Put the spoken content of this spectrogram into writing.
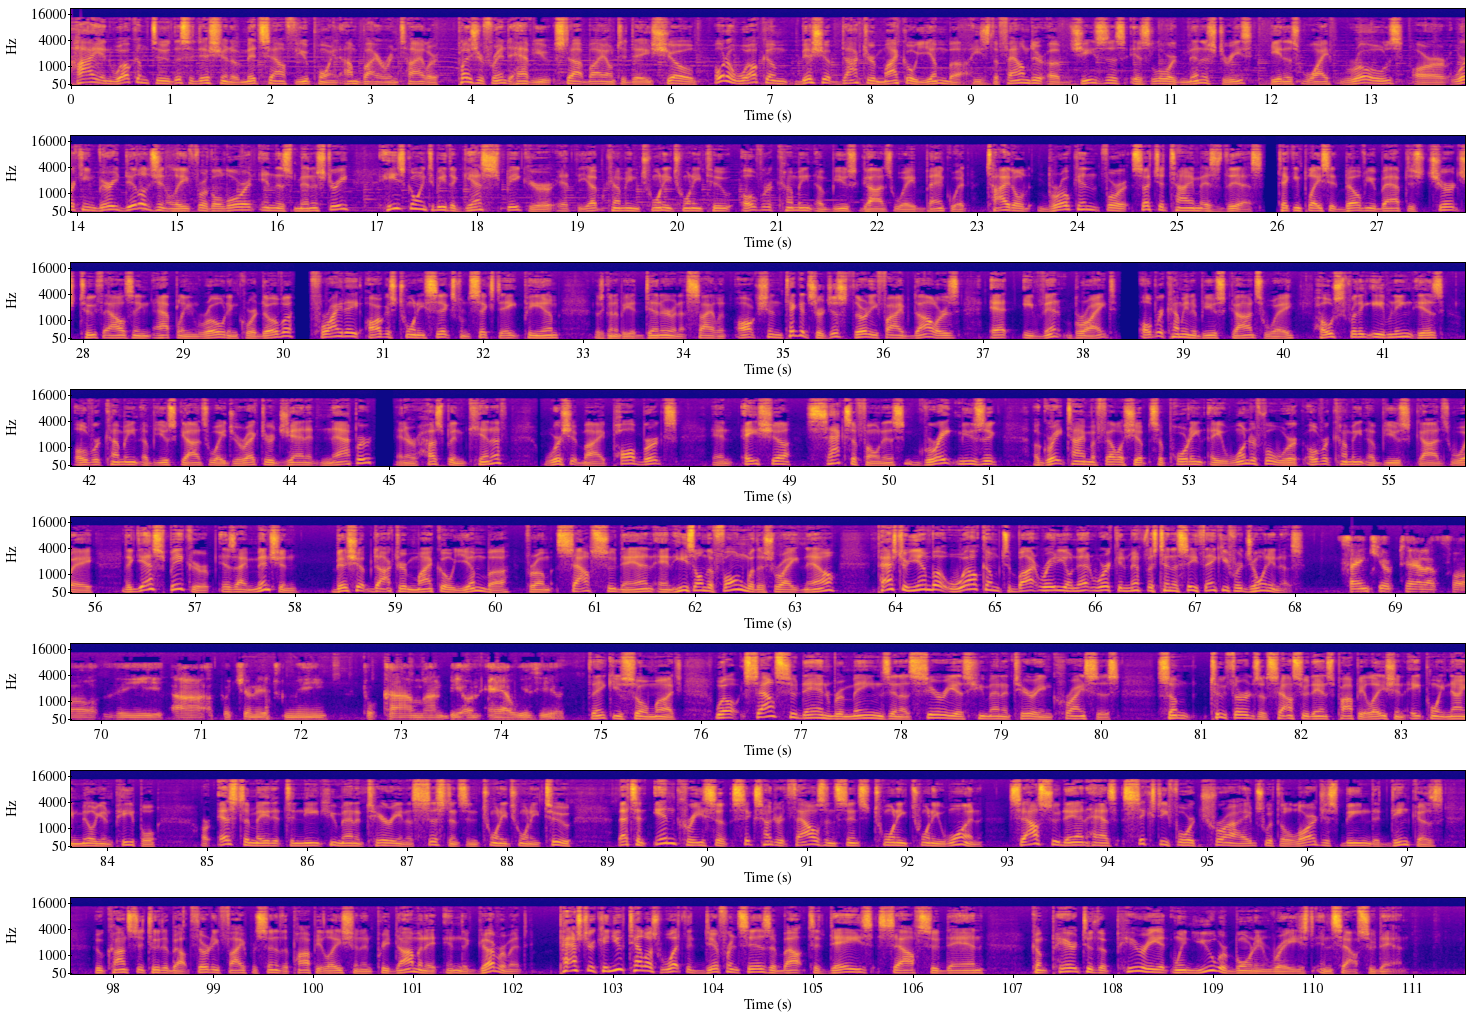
Hi, and welcome to this edition of Mid South Viewpoint. I'm Byron Tyler. Pleasure, friend, to have you stop by on today's show. I want to welcome Bishop Dr. Michael Yimba. He's the founder of Jesus is Lord Ministries. He and his wife, Rose, are working very diligently for the Lord in this ministry. He's going to be the guest speaker at the upcoming 2022 Overcoming Abuse God's Way banquet titled Broken for Such a Time as This, taking place at Bellevue Baptist Church, 2000 Appling Road in Cordova, Friday, August 26th from 6 to 8 p.m. There's going to be a dinner and a silent auction. Tickets are just $35 at Eventbrite. Overcoming Abuse God's Way. Host for the evening is Overcoming Abuse God's Way director Janet Napper and her husband Kenneth. Worship by Paul Burks and Aisha, saxophonist. Great music a great time of fellowship supporting a wonderful work overcoming abuse God's way. The guest speaker, as I mentioned, Bishop Dr. Michael Yimba from South Sudan, and he's on the phone with us right now. Pastor Yimba, welcome to Bott Radio Network in Memphis, Tennessee. Thank you for joining us. Thank you, Taylor, for the uh, opportunity to me to come and be on air with you. Thank you so much. Well, South Sudan remains in a serious humanitarian crisis. Some two thirds of South Sudan's population, 8.9 million people, are estimated to need humanitarian assistance in 2022. That's an increase of 600,000 since 2021. South Sudan has 64 tribes, with the largest being the Dinkas, who constitute about 35% of the population and predominate in the government. Pastor, can you tell us what the difference is about today's South Sudan compared to the period when you were born and raised in South Sudan?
